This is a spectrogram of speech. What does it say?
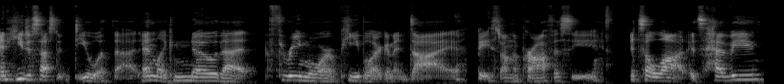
And he just has to deal with that and like know that three more people are going to die based on the prophecy. It's a lot. It's heavy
